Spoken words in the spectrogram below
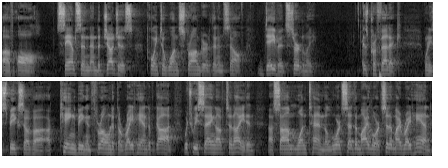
of all. Samson and the judges point to one stronger than himself. David certainly is prophetic when he speaks of a, a, king being enthroned at the right hand of God, which we sang of tonight in uh, Psalm 110. The Lord said to my Lord, Sit at my right hand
